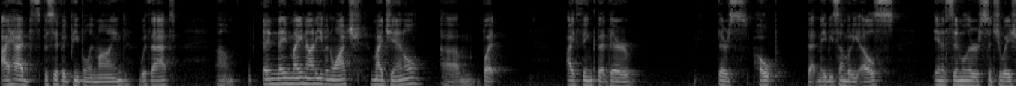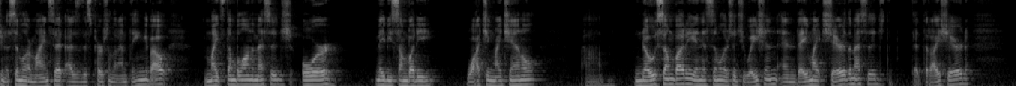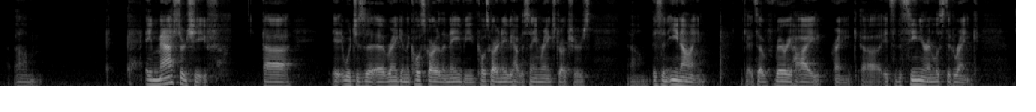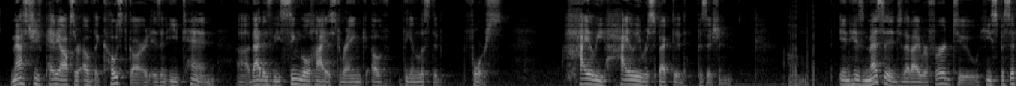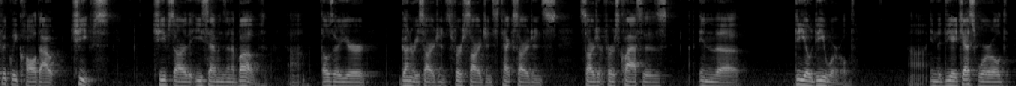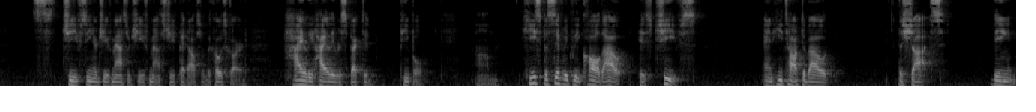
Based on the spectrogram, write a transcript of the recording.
I had specific people in mind with that. Um, and they may not even watch my channel, um, but I think that they're there's hope that maybe somebody else in a similar situation, a similar mindset as this person that I'm thinking about might stumble on the message, or maybe somebody watching my channel um, knows somebody in a similar situation and they might share the message that, that I shared. Um, a Master Chief, uh, it, which is a, a, rank in the Coast Guard and the Navy, Coast Guard and Navy have the same rank structures. Um, it's an E9. Okay, it's a very high rank. Uh, it's the senior enlisted rank. Master Chief Petty Officer of the Coast Guard is an E10. Uh, that is the single highest rank of the enlisted force. Highly, highly respected position. Um, in his message that I referred to, he specifically called out chiefs. Chiefs are the E7s and above. Um, those are your gunnery sergeants, first sergeants, tech sergeants, sergeant first classes in the DoD world. Uh, in the DHS world, chief, senior chief, master chief, master chief, petty officer of the Coast Guard. Highly, highly respected people. Um, he specifically called out his chiefs and he talked about the shots being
